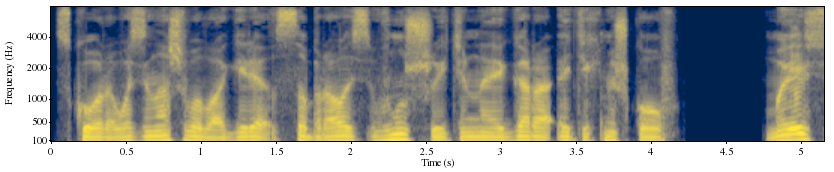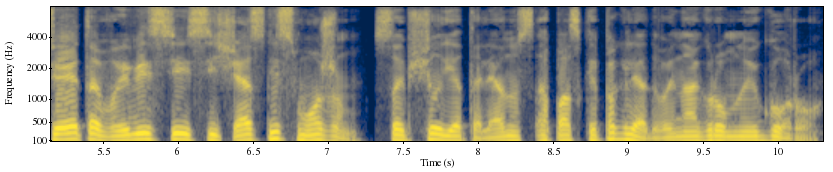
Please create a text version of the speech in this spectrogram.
Скоро возле нашего лагеря собралась внушительная гора этих мешков. «Мы все это вывести сейчас не сможем», — сообщил я Толяну с опаской, поглядывая на огромную гору.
